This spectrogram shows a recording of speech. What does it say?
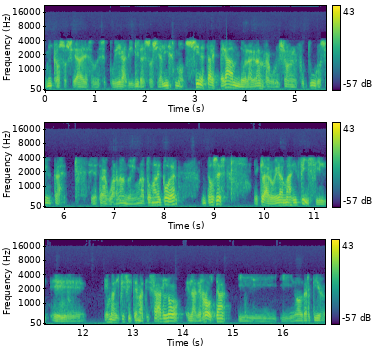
microsociedades donde se pudiera vivir el socialismo sin estar esperando la gran revolución en el futuro, sin estar, sin estar aguardando ninguna toma del poder. Entonces, eh, claro, era más difícil, eh, es más difícil tematizarlo en la derrota y, y no advertir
